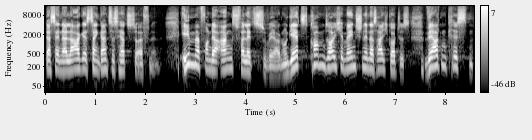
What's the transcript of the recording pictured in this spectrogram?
dass er in der Lage ist, sein ganzes Herz zu öffnen. Immer von der Angst verletzt zu werden. Und jetzt kommen solche Menschen in das Reich Gottes, werden Christen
